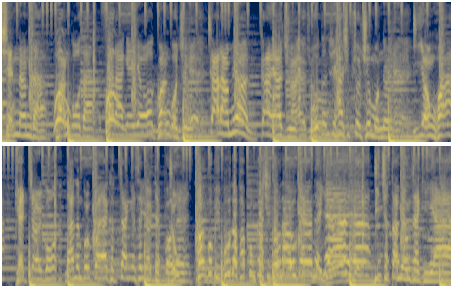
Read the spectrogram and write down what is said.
신난다. 광고다. 사랑해요. 광고주 까라면 까야주. 뭐든지 하십시오 주문을. 이 영화 개쩔고 나는 볼 거야 극장에서 열대 번에 광고비보다 바쁜값이 더 나오겠네. 야야. 미쳤다 명작이야.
